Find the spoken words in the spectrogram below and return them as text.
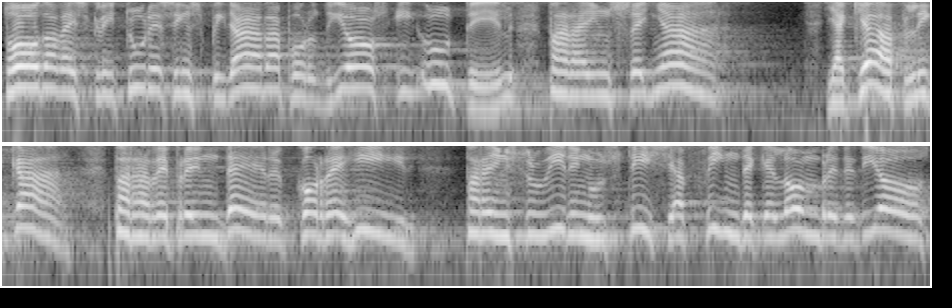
Toda la escritura es inspirada por Dios y útil para enseñar y aquí aplicar, para reprender, corregir para instruir en justicia a fin de que el hombre de Dios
